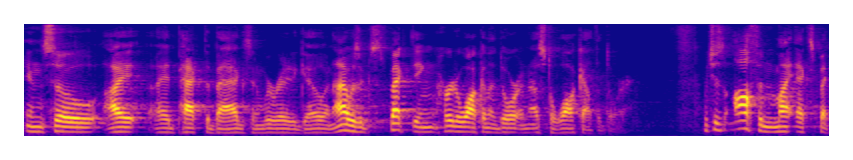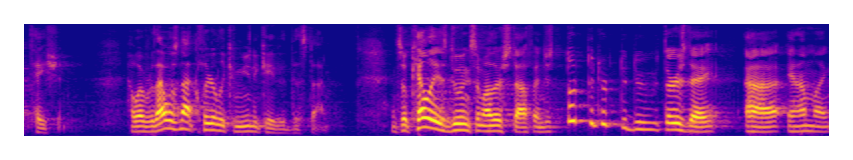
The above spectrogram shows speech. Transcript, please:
and so I I had packed the bags and we are ready to go, and I was expecting her to walk in the door and us to walk out the door, which is often my expectation. However, that was not clearly communicated this time, and so Kelly is doing some other stuff, and just do, do, do, Thursday, uh, and I'm like,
